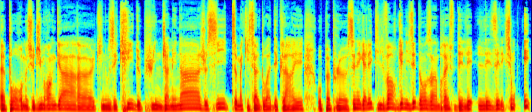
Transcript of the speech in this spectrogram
Euh, pour Monsieur Jim Rangar euh, qui nous écrit depuis N'Djamena, je cite, Macky Sall doit déclarer au peuple sénégalais qu'il va organiser dans un bref délai les élections et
